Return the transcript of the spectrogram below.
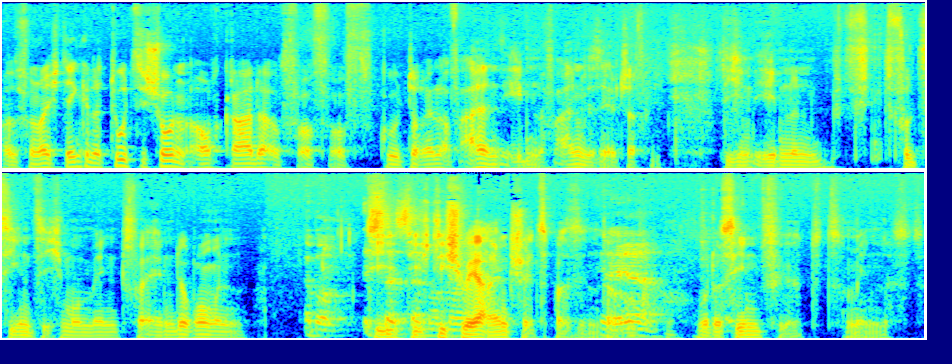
Also von daher, ich denke, da tut sich schon auch gerade auf, auf, auf kulturell, auf allen Ebenen, auf allen gesellschaftlichen Ebenen vollziehen sich im Moment Veränderungen, die, die, die, schwer einschätzbar sind, ja, ja. wo das hinführt zumindest.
